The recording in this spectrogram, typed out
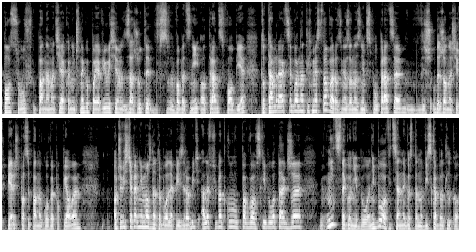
posłów, pana Macieja Koniecznego, pojawiły się zarzuty w, wobec niej o transfobię, to tam reakcja była natychmiastowa, rozwiązano z nią współpracę, wiesz, uderzono się w pierś, posypano głowę popiołem, Oczywiście pewnie można to było lepiej zrobić, ale w przypadku Pawłowskiej było tak, że nic z tego nie było. Nie było oficjalnego stanowiska, był tylko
